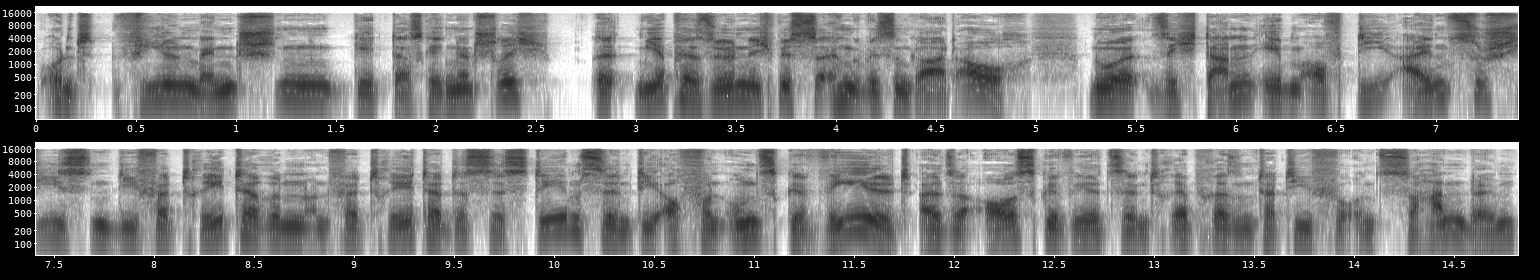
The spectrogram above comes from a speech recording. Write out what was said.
Und vielen Menschen geht das gegen den Strich. Äh, mir persönlich bis zu einem gewissen Grad auch. Nur sich dann eben auf die einzuschießen, die Vertreterinnen und Vertreter des Systems sind, die auch von uns gewählt, also ausgewählt sind, repräsentativ für uns zu handeln,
